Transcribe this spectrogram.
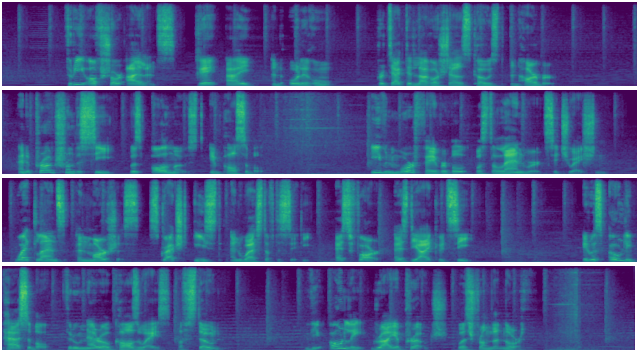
Three offshore islands, Ré, Aix, and Oléron, protected La Rochelle's coast and harbour. An approach from the sea was almost impossible. Even more favourable was the landward situation. Wetlands and marshes stretched east and west of the city, as far as the eye could see. It was only passable through narrow causeways of stone. The only dry approach was from the north.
